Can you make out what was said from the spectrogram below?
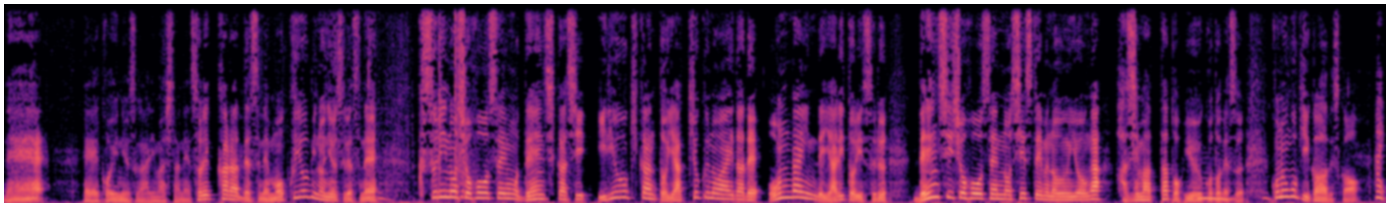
ねえ。えーこういうニュースがありましたね。それからですね、木曜日のニュースですね。薬の処方箋を電子化し、医療機関と薬局の間でオンラインでやり取りする電子処方箋のシステムの運用が始まったということです。この動きいかがですか？はい、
